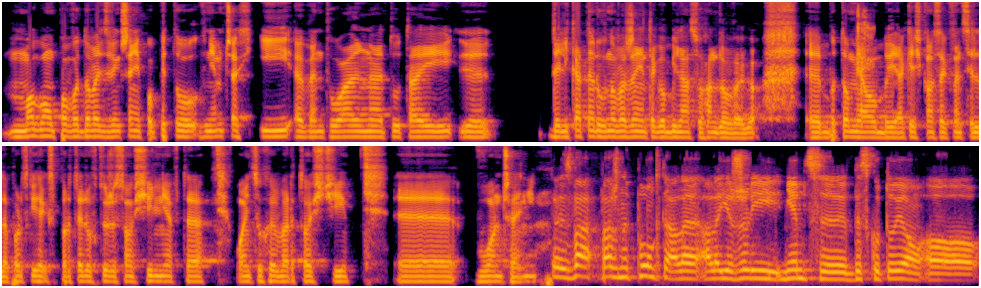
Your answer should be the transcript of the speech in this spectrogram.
mogą powodować zwiększenie popytu w Niemczech i ewentualne tutaj delikatne równoważenie tego bilansu handlowego, e, bo to miałoby jakieś konsekwencje dla polskich eksporterów, którzy są silnie w te łańcuchy wartości e, włączeni. To jest wa ważny punkt, ale, ale jeżeli Niemcy dyskutują o,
